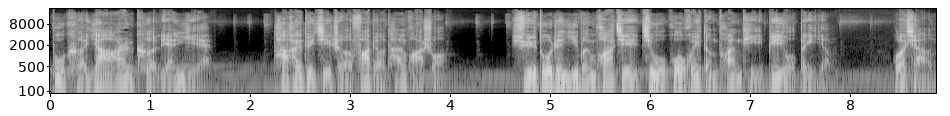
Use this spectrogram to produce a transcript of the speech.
不可压而可怜也。他还对记者发表谈话说。许多人疑文化界救国会等团体别有背影，我想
